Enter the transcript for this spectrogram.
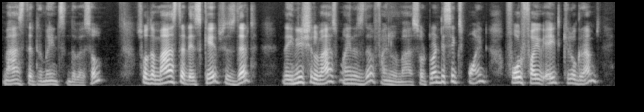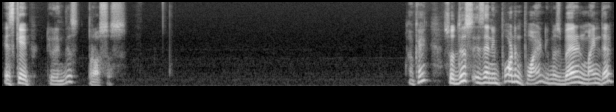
mass that remains in the vessel. So, the mass that escapes is that the initial mass minus the final mass. So, 26.458 kilograms escape during this process. Okay. So, this is an important point you must bear in mind that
